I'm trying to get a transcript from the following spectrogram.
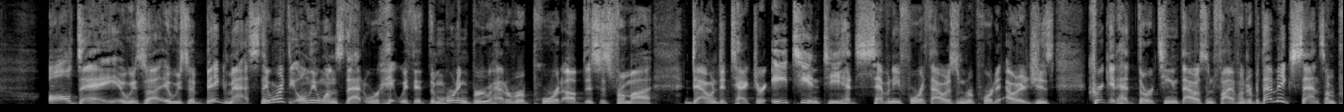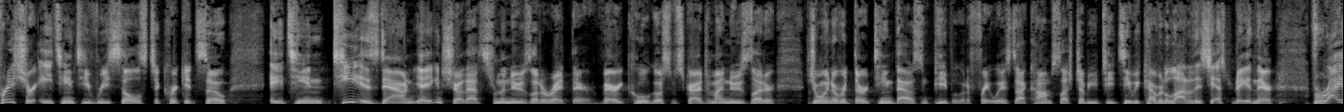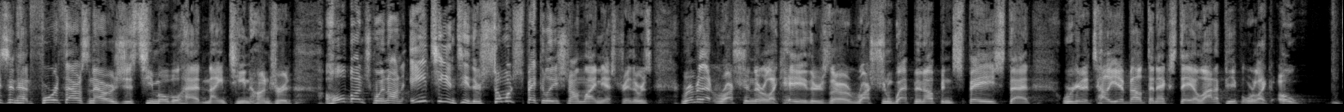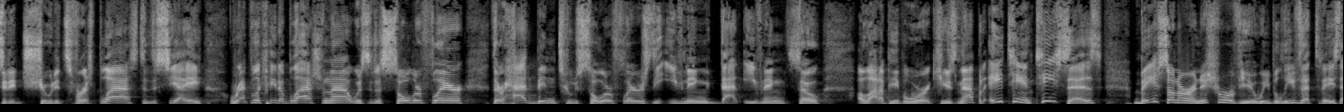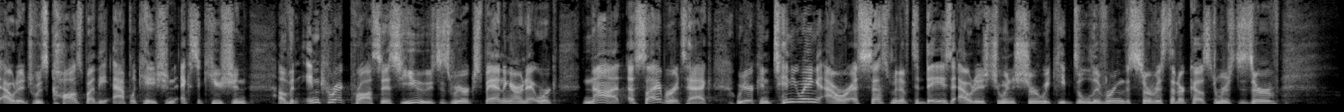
all day. It was uh, it was a big mess. They weren't the only ones that were hit with it. The Morning Brew had a report up. This is from a Down Detector. AT and T had seventy four thousand reported outages. Cricket had thirteen thousand five hundred. But that makes sense. I'm pretty sure AT and T resells to Cricket, so AT and T is down. Yeah, you can show that's from the newsletter right there. Very cool. Go subscribe to my newsletter. Join over thirteen thousand people. Go to freightwaves.com/slash WTT. We covered a lot of this yesterday in there. Verizon had four thousand outages. T-Mobile had nineteen hundred. A whole bunch went on. AT&T, there's so much speculation online yesterday. There was, remember that Russian? They were like, hey, there's a Russian weapon up in space that we're going to tell you about the next day. A lot of people were like, oh, did it shoot its first blast? Did the CIA replicate a blast from that? Was it a solar flare? There had been two solar flares the evening that evening, so a lot of people were accusing that. But AT&T says, based on our initial review, we believe that today's outage was caused by the application execution of an incorrect process used as we were expanding our network, not a cyber attack. We are continuing our assessment of today's outage to ensure we keep delivering the service that our customers deserve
